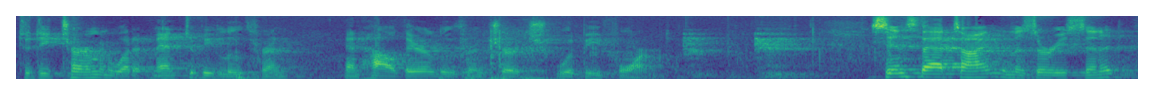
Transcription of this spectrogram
to determine what it meant to be Lutheran and how their Lutheran church would be formed. Since that time, the Missouri Synod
